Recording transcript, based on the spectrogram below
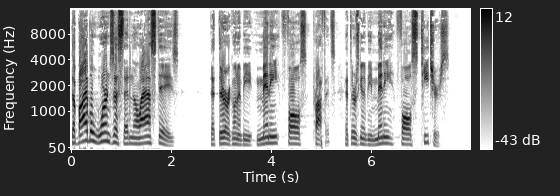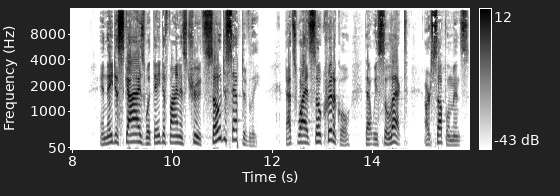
The Bible warns us that in the last days that there are going to be many false prophets, that there's going to be many false teachers. And they disguise what they define as truth so deceptively. That's why it's so critical that we select our supplements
